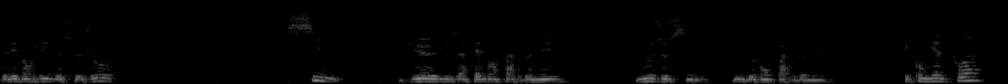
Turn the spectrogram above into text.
de l'évangile de ce jour, si Dieu nous a tellement pardonné, nous aussi, nous devons pardonner. Et combien de fois?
